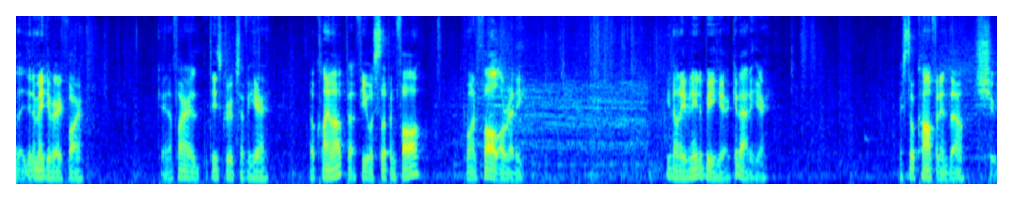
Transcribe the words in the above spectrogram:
they didn't make it very far. Okay, now fire these groups over here. They'll climb up, a few will slip and fall. Come on, fall already. You don't even need to be here. Get out of here. They're still confident, though. Shoot.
